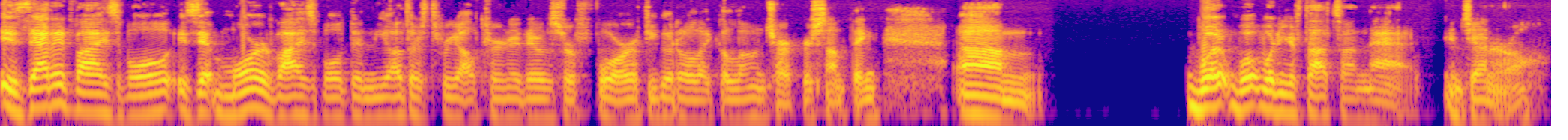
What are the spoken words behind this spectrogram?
is that advisable? Is it more advisable than the other three alternatives or four if you go to like a loan shark or something? Um, what, what, what are your thoughts on that in general?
